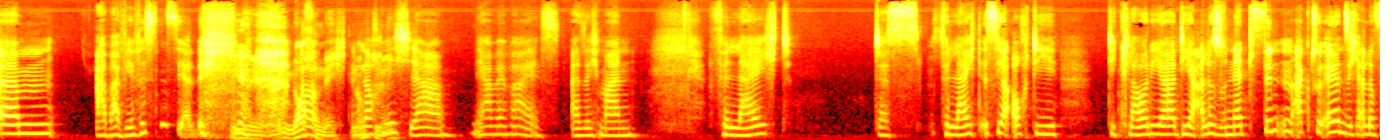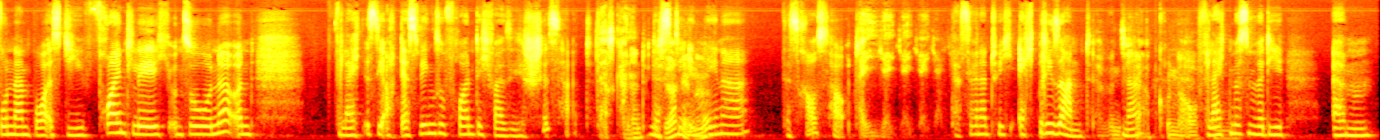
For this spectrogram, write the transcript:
Ähm, aber wir wissen es ja nicht. Nee, noch Aber nicht. Noch, Noch, nicht. ja. Ja, wer weiß. Also ich meine, vielleicht, das, vielleicht ist ja auch die, die Claudia, die ja alle so nett finden aktuell und sich alle wundern, boah, ist die freundlich und so, ne? Und vielleicht ist sie auch deswegen so freundlich, weil sie Schiss hat. Das kann natürlich Dass sein, die ne? Elena das raushaut. Ei, ei, ei. Das wäre natürlich echt brisant. Da würden sich ja Abgründe auftun. Vielleicht müssen wir die, ähm,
